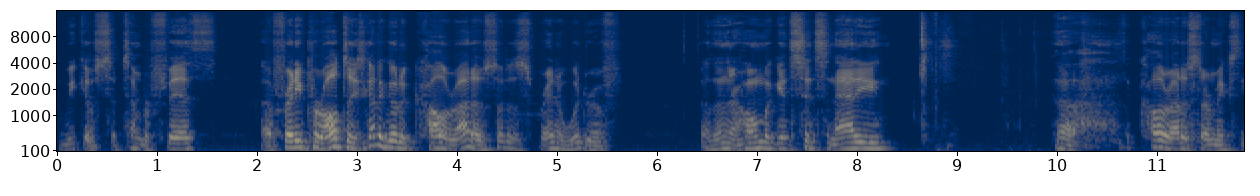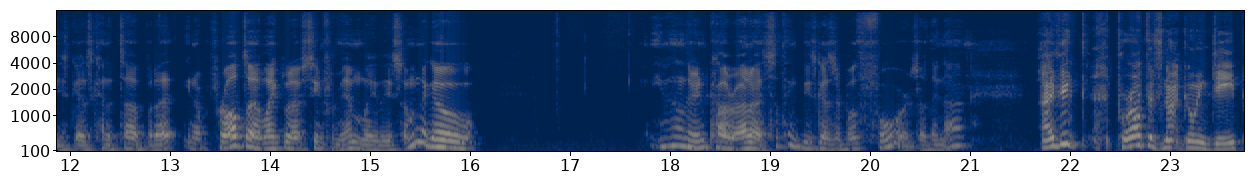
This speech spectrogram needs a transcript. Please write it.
the week of September 5th. Uh, Freddy Peralta, he's got to go to Colorado. So does Brandon Woodruff. Uh, then they're home against Cincinnati. Uh, the Colorado star makes these guys kind of tough, but I, you know, Peralta, I like what I've seen from him lately. So I'm going to go. Even though they're in Colorado, I still think these guys are both fours, are they not? I think Peralta's not going deep.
